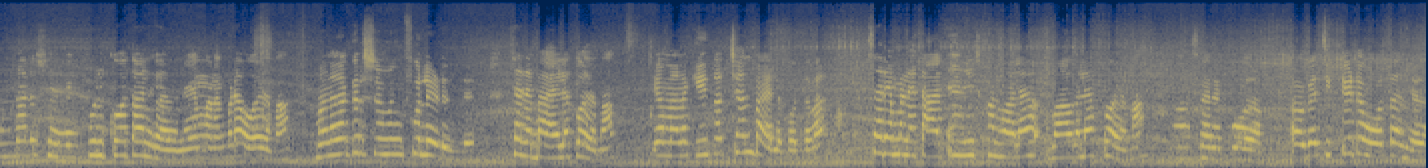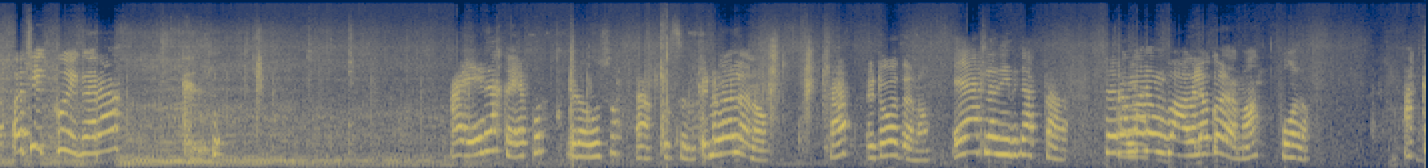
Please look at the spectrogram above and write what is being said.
స్విమ్మింగ్ పూల్ కోతాను కదా మనం కూడా పోదామా? మన దగ్గర స్విమ్మింగ్ పూల్ ఏడుంది. సరే బావిలోకి పోదామా? ఇక మనకి ఈత వచ్చాను బయటకు పోతావా? సరే మన తాతని తీసుకొని వాళ్ళ బావలోకి పోదామా? సరే పోదాం. ఒక చిక్కేట పోతాను కదా. ఓ చిక్కు ఇగరా ఇక్కడ కూర్చో. ఆ, కూర్చోదు ఎటు ఆ? ఎటు పోతాను? ఏ అట్లా తిరిగి సరే మనం బావిలోకి పోదామా? పోదాం. అక్క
